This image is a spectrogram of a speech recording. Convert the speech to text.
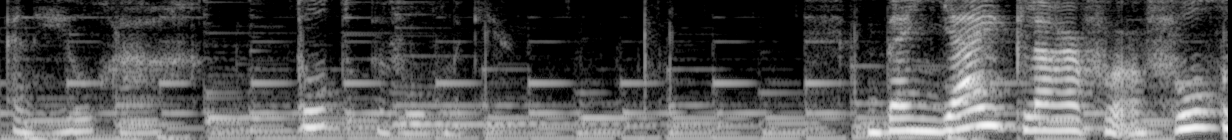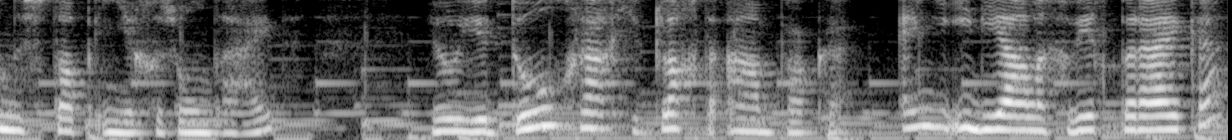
En heel graag tot een volgende keer. Ben jij klaar voor een volgende stap in je gezondheid? Wil je dolgraag je klachten aanpakken en je ideale gewicht bereiken?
